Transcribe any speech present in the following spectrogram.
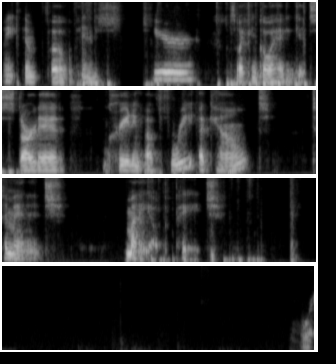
my info in here so I can go ahead and get started. I'm creating a free account to manage my Yelp page. Right.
